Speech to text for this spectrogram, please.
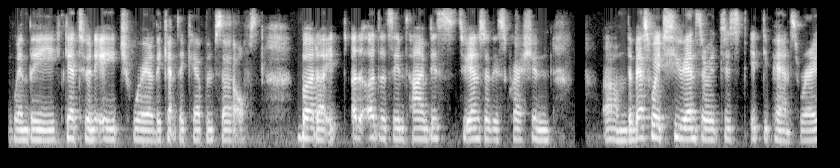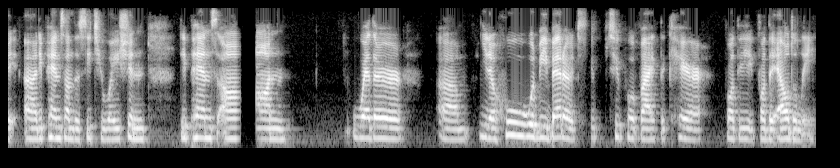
when they get to an age where they can't take care of themselves. But uh, it, at, at, the same time, this to answer this question, um, the best way to answer it just it depends, right? Uh, depends on the situation, depends on, on whether um, you know who would be better to, to provide the care for the for the elderly.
